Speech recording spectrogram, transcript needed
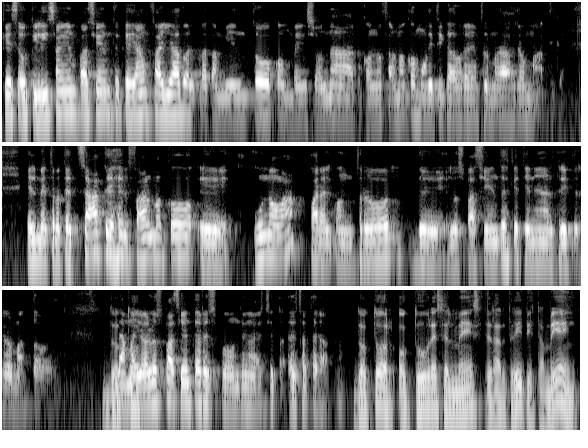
que se utilizan en pacientes que ya han fallado al tratamiento convencional con los fármacos modificadores de enfermedades reumáticas. El metrotexate es el fármaco eh, 1A para el control de los pacientes que tienen artritis reumatoide. La Doctor, mayoría de los pacientes responden a, este- a esta terapia. doctor, octubre es el mes de la artritis también.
